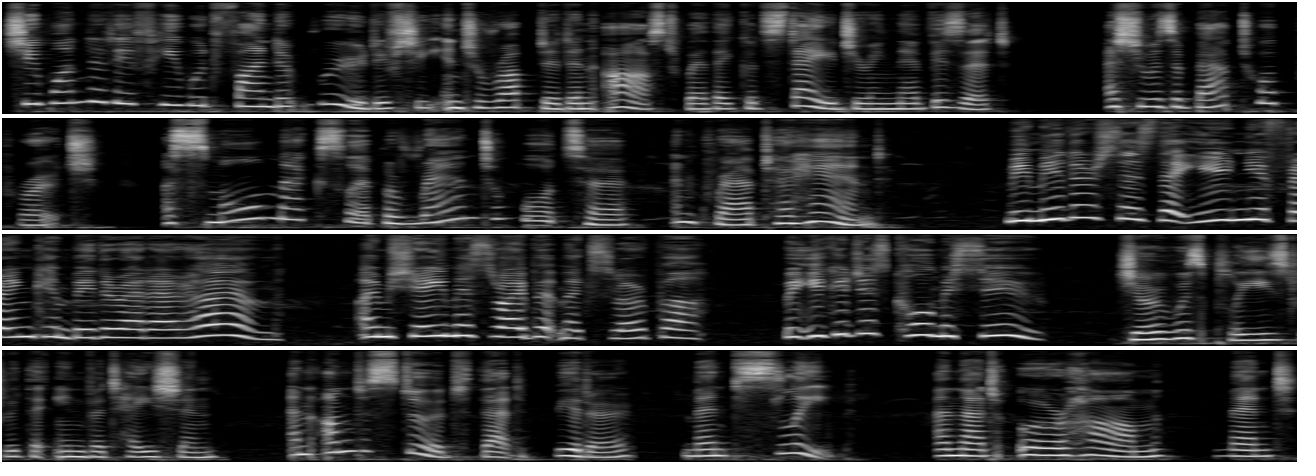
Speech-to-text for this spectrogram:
She wondered if he would find it rude if she interrupted and asked where they could stay during their visit. As she was about to approach, a small Mac Slurpa ran towards her and grabbed her hand. Me mother says that you and your friend can be there at our home. I'm Seamus Rabbit McSlurper, but you could just call me Sue. Jo was pleased with the invitation and understood that bitter meant sleep and that Urham meant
